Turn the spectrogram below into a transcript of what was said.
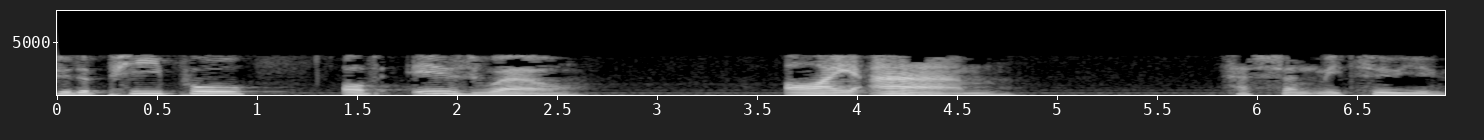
to the people of Israel I am has sent me to you.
